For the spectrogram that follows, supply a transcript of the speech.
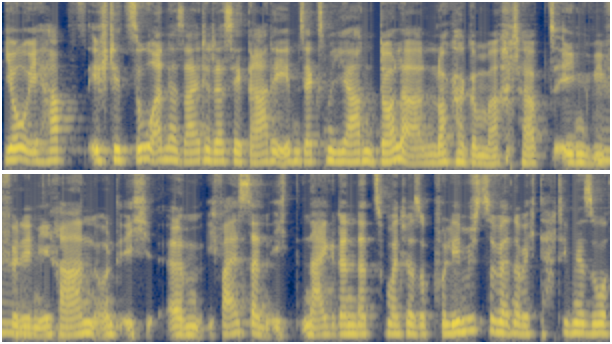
yo, ihr habt, ihr steht so an der Seite, dass ihr gerade eben sechs Milliarden Dollar locker gemacht habt, irgendwie mhm. für den Iran. Und ich, ähm, ich weiß dann, ich neige dann dazu, manchmal so polemisch zu werden, aber ich dachte mir so,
